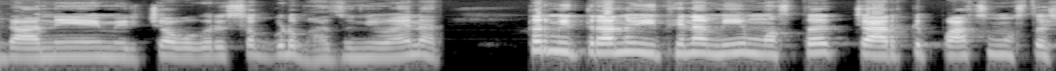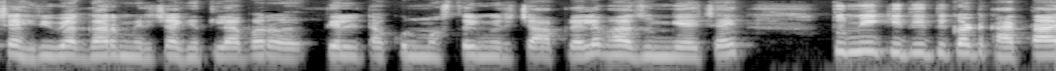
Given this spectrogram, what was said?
दाणे मिरच्या वगैरे सगळं भाजून येऊ आहे ना? तर मित्रांनो इथे ना मी मस्त चार ते पाच मस्त अशा हिरव्यागार मिरच्या घेतल्या बरं. तेल टाकून मस्त मिरच्या आपल्याला भाजून घ्यायच्या आहेत. तुम्ही किती तिखट खाता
